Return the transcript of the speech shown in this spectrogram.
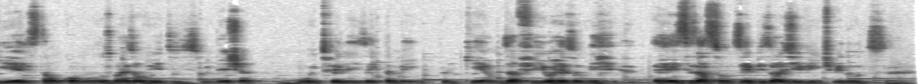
e eles estão como os mais ouvidos. Isso me deixa muito feliz aí também, porque é um desafio resumir é, esses assuntos em episódios de 20 minutos, né?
